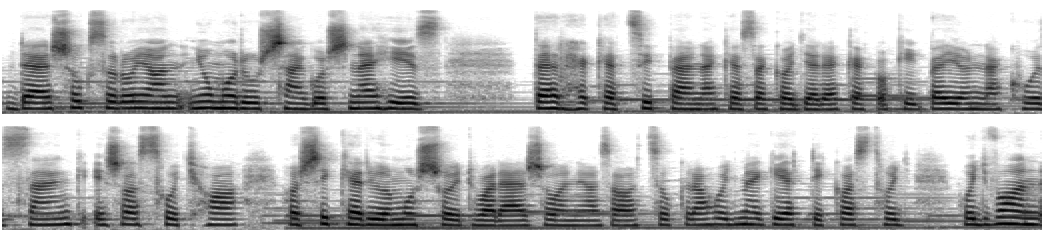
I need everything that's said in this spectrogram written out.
de sokszor olyan nyomorúságos, nehéz terheket cipelnek ezek a gyerekek, akik bejönnek hozzánk, és az, hogyha ha sikerül mosolyt varázsolni az arcukra, hogy megértik azt, hogy, hogy van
